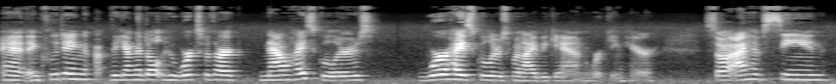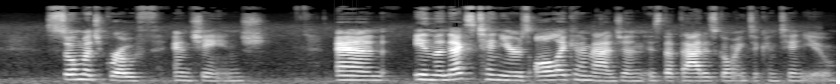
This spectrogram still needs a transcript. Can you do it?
and including the young adult who works with our now high schoolers, were high schoolers when I began working here. So I have seen so much growth and change. And in the next 10 years, all I can imagine is that that is going to continue.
